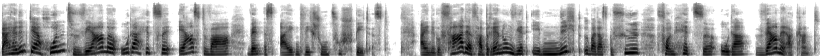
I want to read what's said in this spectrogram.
Daher nimmt der Hund Wärme oder Hitze erst wahr, wenn es eigentlich schon zu spät ist. Eine Gefahr der Verbrennung wird eben nicht über das Gefühl von Hitze oder Wärme erkannt,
